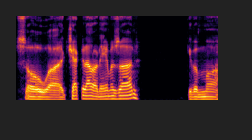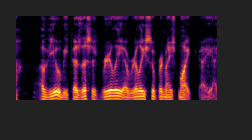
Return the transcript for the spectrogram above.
So uh, check it out on Amazon. Give them uh, a view because this is really a really super nice mic. I, I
